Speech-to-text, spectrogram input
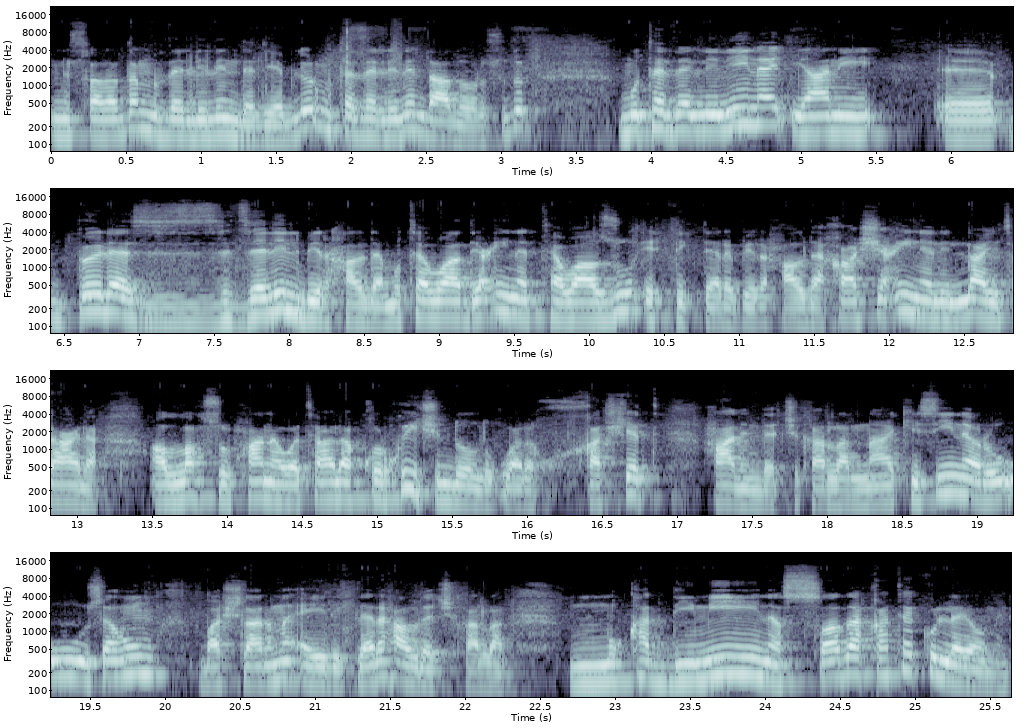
nüshalarda müzellilin de diyebiliyor. Mutezellilin daha doğrusudur. Mutezelliline yani e, böyle zelil bir halde mutevadiine tevazu ettikleri bir halde haşiine lillahi teala Allah subhanehu ve teala korku içinde oldukları haşyet halinde çıkarlar. Nakisine ruusehum başlarını eğdikleri halde çıkarlar. Mukaddimine sadakate kulle yevmin.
